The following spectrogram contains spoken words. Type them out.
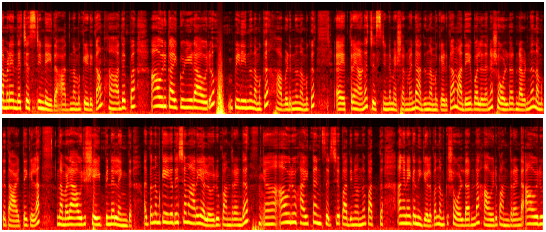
നമ്മുടെ എന്താ ചെസ്റ്റിന്റെ ഇത്. അത് നമുക്ക് എടുക്കാം. അതിപ്പോൾ ആ ഒരു കൈക്കുഴിയുടെ ആ ഒരു പിടിയിൽ നിന്ന് നമുക്ക് അവിടുന്ന് നമുക്ക് എത്രയാണോ ചെസ്റ്റിന്റെ മെഷർമെന്റ് അത് നമുക്ക് എടുക്കാം. അതേപോലെ തന്നെ ഷോൾഡറിന്റെ അവിടുന്ന് നമുക്ക് താഴത്തേക്കുള്ള നമ്മുടെ ആ ഒരു ഷേപ്പിന്റെ ലെങ്ത് അതിപ്പോൾ നമുക്ക് ഏകദേശം അറിയാമല്ലോ ഒരു പന്ത്രണ്ട് ആ, ഒരു ഹൈറ്റ് അനുസരിച്ച് പതിനൊന്ന് പത്ത് അങ്ങനെയൊക്കെ നിൽക്കുമല്ലോ അപ്പം നമുക്ക് ഷോൾഡറിന്റെ ആ ഒരു പന്ത്രണ്ട് ആ ഒരു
